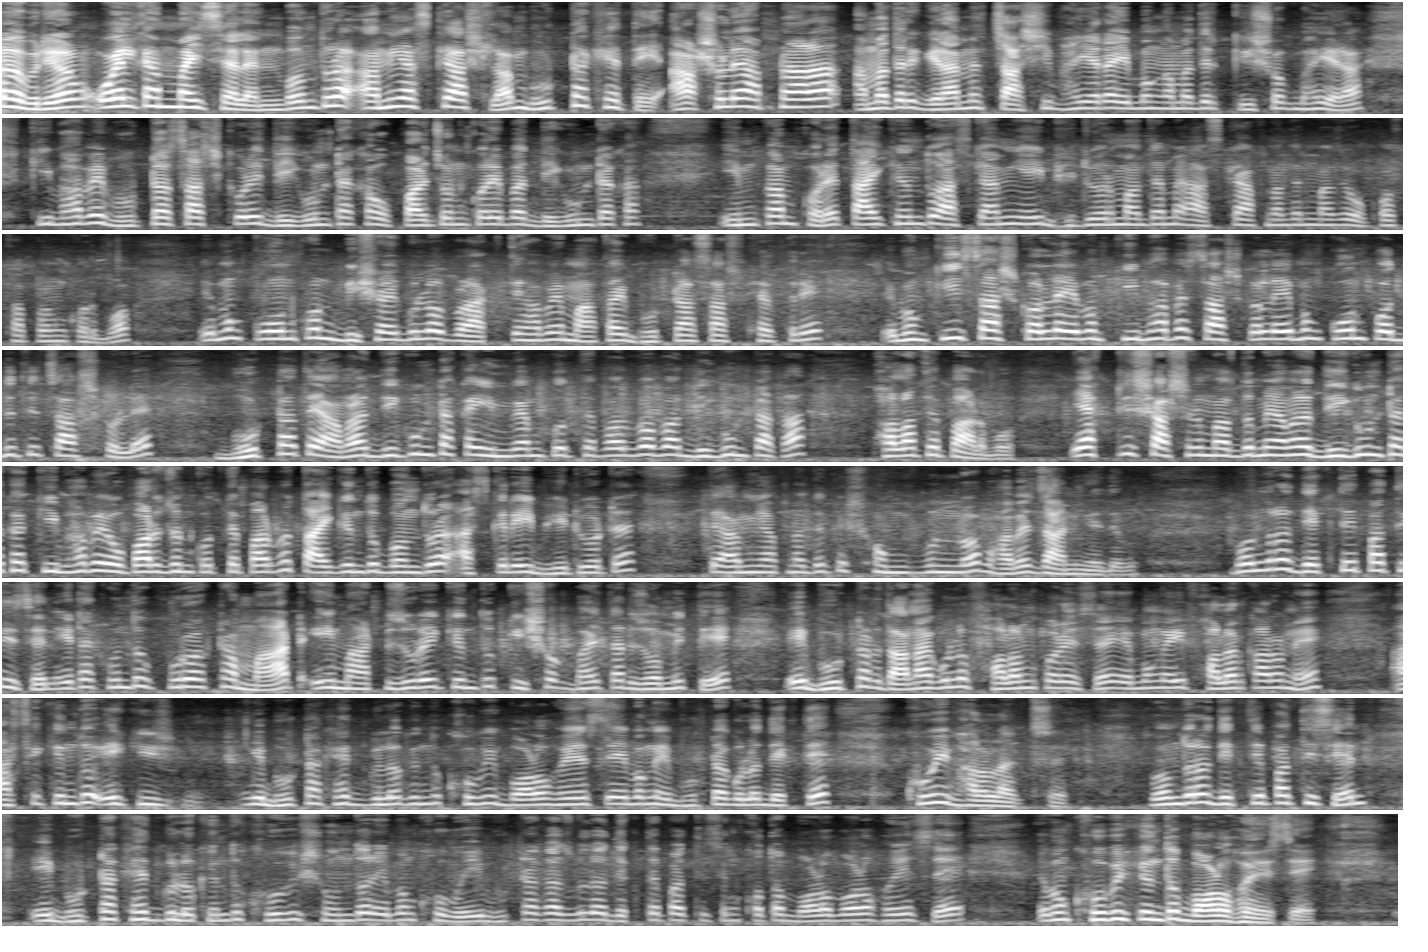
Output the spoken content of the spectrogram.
Hello everyone, welcome my channel. বন্ধুরা, আমি আজকে আসলাম ভুট্টা খেতে। আসলে আপনারা, আমাদের গ্রামের চাষি ভাইয়েরা এবং আমাদের কৃষক ভাইয়েরা কীভাবে ভুট্টা চাষ করে দ্বিগুণ টাকা উপার্জন করে বা দ্বিগুণ টাকা ইনকাম করে, তাই কিন্তু আজকে আমি এই ভিডিওর মাধ্যমে আজকে আপনাদের মাঝে উপস্থাপন করব এবং কোন কোন বিষয়গুলো রাখতে হবে মাথায় ভুট্টা চাষ ক্ষেত্রে এবং কি চাষ করলে এবং কীভাবে চাষ করলে এবং কোন পদ্ধতি চাষ করলে ভুট্টাতে আমরা দ্বিগুণ টাকা ইনকাম করতে পারব বা দ্বিগুণ টাকা ফলাতে পারব। একটি চাষের মাধ্যমে আমরা দ্বিগুণ টাকা কীভাবে উপার্জন করতে পারব, তাই কিন্তু বন্ধুরা আজকের এই ভিডিওটাতে আমি আপনাদেরকে সম্পূর্ণভাবে জানিয়ে দেবো। বন্ধুরা দেখতেই পাচ্ছেন, এটা কিন্তু পুরো একটা মাঠ। এই মাঠ জুড়েই কিন্তু কৃষক ভাই তার জমিতে এই ভুট্টার দানাগুলো ফলন করেছে এবং এই ফলের কারণে আজকে কিন্তু এই এই ভুট্টা ক্ষেতগুলো কিন্তু খুবই বড় হয়েছে এবং এই ভুট্টাগুলো দেখতে খুবই ভালো লাগছে। বন্ধুরা দেখতে পাচ্ছেন, এই ভুট্টা ক্ষেতগুলো কিন্তু খুবই সুন্দর এবং খুবই, এই ভুট্টা গাছগুলো দেখতে পাচ্ছেন কত বড় বড় হয়েছে এবং খুবই কিন্তু বড় হয়েছে।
